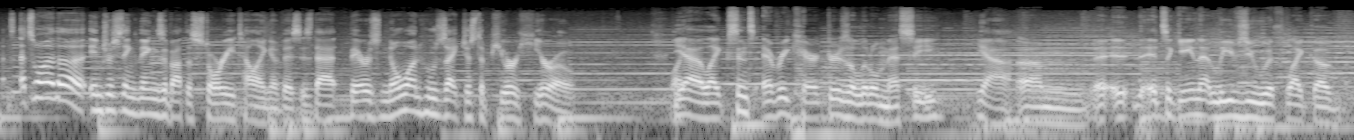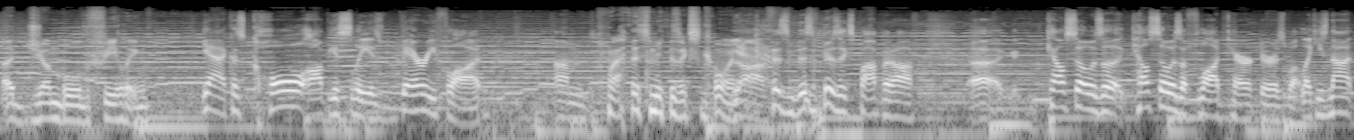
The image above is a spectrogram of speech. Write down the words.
that's, one of the interesting things about the storytelling of this is that there's no one who's like just a pure hero. yeah, like since every character is a little messy, yeah, um, it- it's a game that leaves you with like a, a jumbled feeling. Yeah, because Cole obviously is very flawed. Um, wow, this music's going yeah, off. This, this music's popping off. Uh, Kelso is a Kelso is a flawed character as well. Like he's not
